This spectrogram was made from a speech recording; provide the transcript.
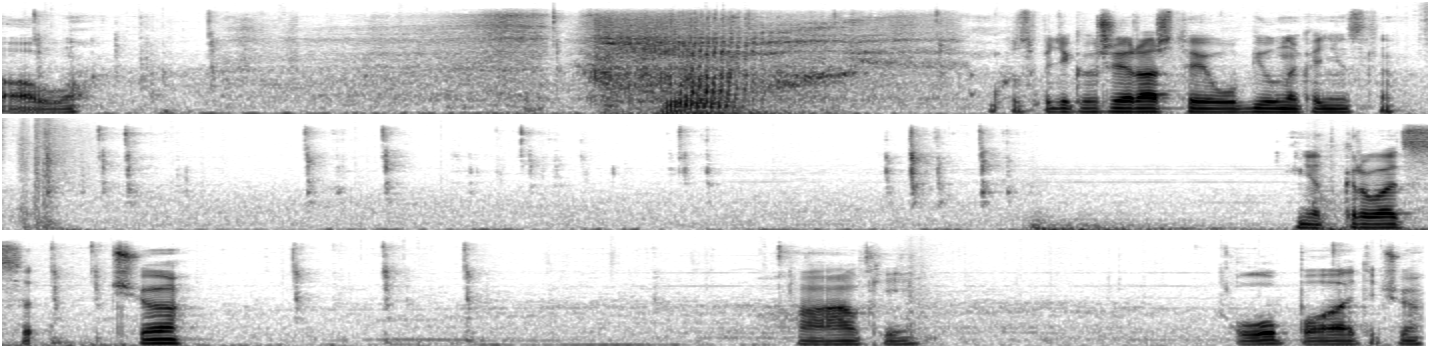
Ау. Господи, как же я рад, что я его убил наконец-то. Не открывается... Чё? А, окей. Опа, это чё?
